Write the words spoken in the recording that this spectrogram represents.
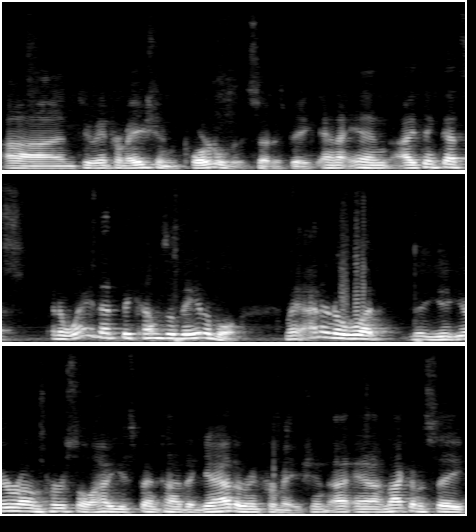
uh, to information portals, so to speak. And, and I think that's, in a way, that becomes available. I mean, I don't know what the, your own personal, how you spend time to gather information. I, and I'm not going to say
